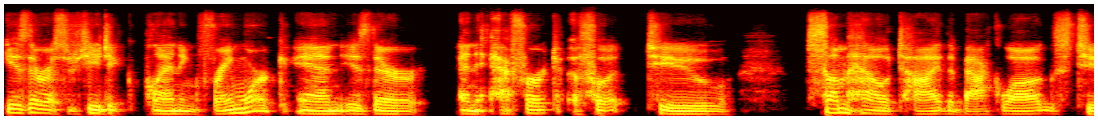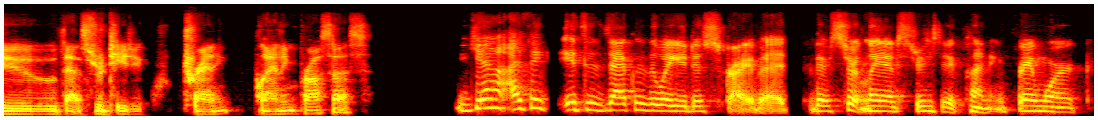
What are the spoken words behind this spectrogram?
Is there a strategic planning framework and is there an effort afoot to somehow tie the backlogs to that strategic training planning process? Yeah, I think it's exactly the way you describe it. There's certainly a strategic planning framework.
